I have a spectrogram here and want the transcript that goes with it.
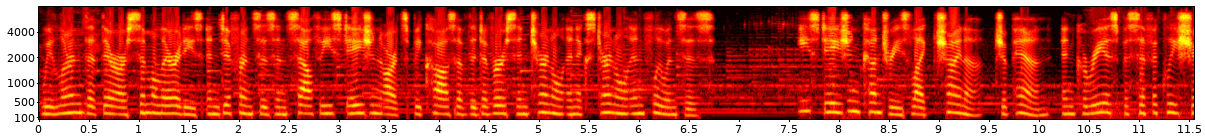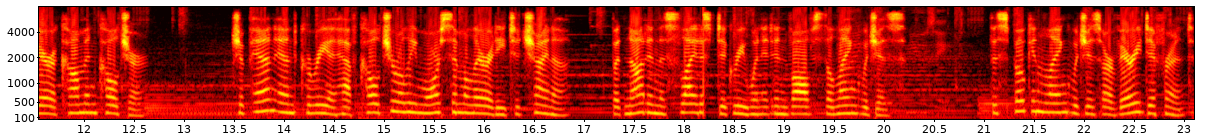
we learned that there are similarities and differences in Southeast Asian arts because of the diverse internal and external influences. East Asian countries like China, Japan, and Korea specifically share a common culture. Japan and Korea have culturally more similarity to China, but not in the slightest degree when it involves the languages. The spoken languages are very different.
